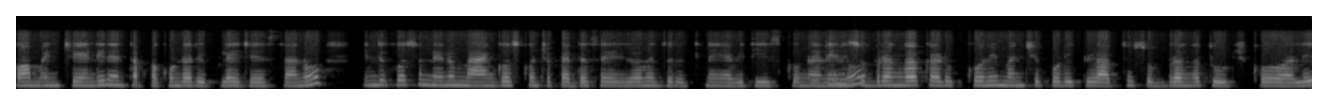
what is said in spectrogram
కామెంట్ చేయండి. నేను తప్పకుండా రిప్లై చేస్తాను. ఇందుకోసం నేను మ్యాంగోస్ కొంచెం పెద్ద సైజులోనే దొరికినాయి. అవి తీసుకున్నా వీటిని నేను. శుభ్రంగా కడుక్కొని మంచి పొడి క్లాత్‌తో శుభ్రంగా తుడుచుకోవాలి.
